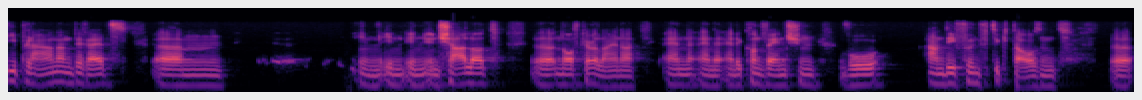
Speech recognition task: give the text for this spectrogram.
Die planen bereits, ähm, in, in, in Charlotte, äh, North Carolina, eine, eine, eine Convention, wo an die 50.000 äh,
